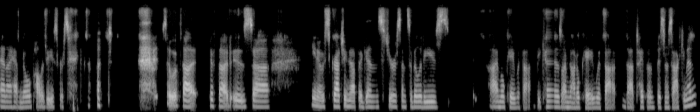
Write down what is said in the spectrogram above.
and i have no apologies for saying that. So if that if that is uh you know scratching up against your sensibilities I'm okay with that because I'm not okay with that that type of business acumen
